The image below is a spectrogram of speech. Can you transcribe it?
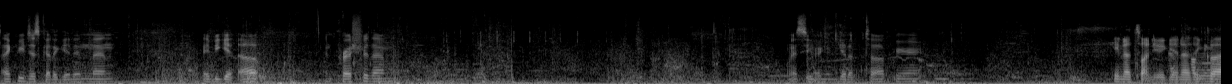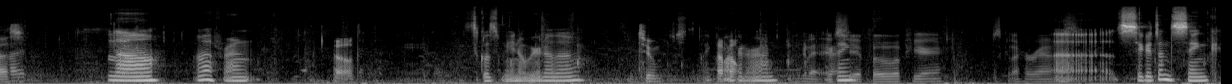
I think we just gotta get in then. Maybe get up and pressure them. I'm gonna see if I can get up top here. He nuts on you again, I think, Coming class. No, I'm up front. Oh, This goes being a weirdo though. two. Just like I'm out. walking around. I'm gonna Thing. XJFO up here. Just gonna harass. Uh, Sigurd's on sync.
